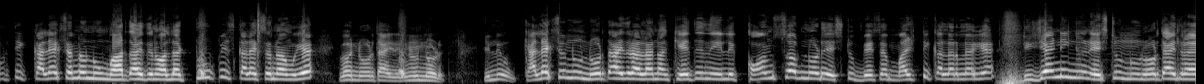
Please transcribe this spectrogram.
ಕುರ್ತಿ ಕಲೆಕ್ಷನ್ ನೀವು ಮಾಡ್ತಾ ಇದ್ದೀನೋ. ಅಲ್ಲ ಟೂ ಪೀಸ್ ಕಲೆಕ್ಷನ್ ನಮಗೆ ಇವಾಗ ನೋಡ್ತಾ ಇದ್ದೀನಿ. ನೋಡು. ಇಲ್ಲಿ ಕಲೆಕ್ಷನ್ ನೋಡ್ತಾ ಇದ್ರಲ್ಲ, ನಾನು ಕೇಳ್ತೀನಿ ಇಲ್ಲಿ ಕಾನ್ಸೆಪ್ಟ್ ನೋಡಿ ಎಷ್ಟು ಬೇಸ ಮಲ್ಟಿ ಕಲರ್ಲಾಗೆ ಡಿಸೈನಿಂಗ್ ಎಷ್ಟು ನೋಡ್ತಾ ಇದ್ರಲ್ಲ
